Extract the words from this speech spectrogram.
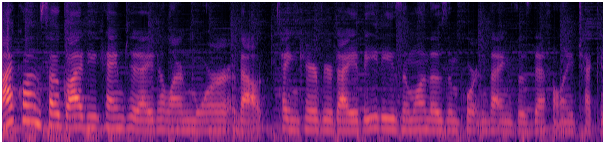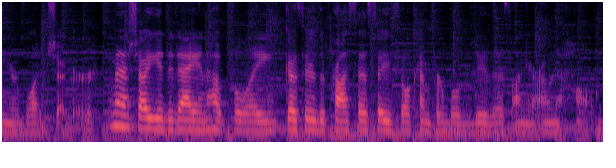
Michael, I'm so glad you came today to learn more about taking care of your diabetes and one of those important things is definitely checking your blood sugar. I'm going to show you today and hopefully go through the process so you feel comfortable to do this on your own at home.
